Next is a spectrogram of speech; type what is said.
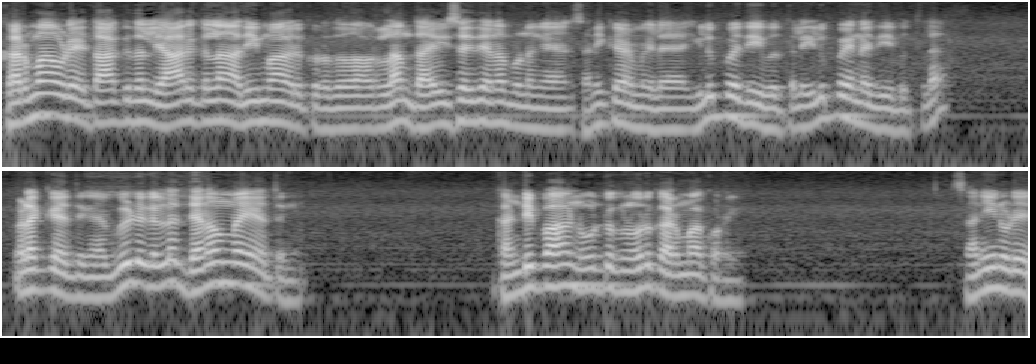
கர்மாவுடைய தாக்குதல் யாருக்கெல்லாம் அதிகமாக இருக்கிறதோ அவரெல்லாம் தயவுசெய்து என்ன பண்ணுங்கள் சனிக்கிழமையில் இழுப்பை தீபத்தில் இலுப்பை எண்ணெய் தீபத்தில் விளக்கு ஏற்றுங்க வீடுகளில் தினமுமே ஏற்றுங்க கண்டிப்பாக நூற்றுக்கு நூறு கர்மா குறையும். சனியினுடைய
